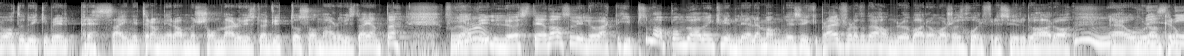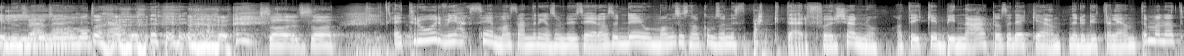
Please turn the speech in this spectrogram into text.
og at du ikke blir pressa inn i trange rammer. Sånn er du hvis du er gutt, og sånn er du hvis du er jente. For. Hadde vi løst det da, så ville det jo vært hipp som happ om du hadde en kvinnelig eller mannlig sykepleier. For det handler jo bare om hva slags hårfrisyre du har, og, mm, eh, og hvordan kroppen din ser ut. Sånn, ja. så, så, Jeg tror vi ser masse endringer, som du sier. Altså, det er jo mange som snakker om sånne spekter for kjønn nå. At det ikke er binært. altså det er ikke Enten er du gutt eller jente, men at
